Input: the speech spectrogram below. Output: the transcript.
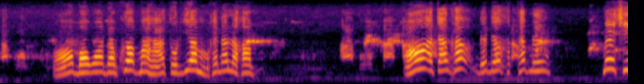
ครับผมอ๋อ บอกว่าดับเครือบมาหาตรวจเยี่ยมแค่นั้นแหละครับ ครับผมครับอ๋อ อาจารย์ครับ เดี๋ยวเดี๋ยวแป๊บหนึงแม่ชี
